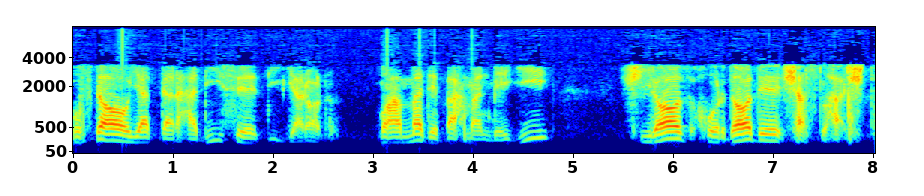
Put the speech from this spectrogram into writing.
گفته آید در حدیث دیگران. محمد بهمن بیگی شیراز خرداد 68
